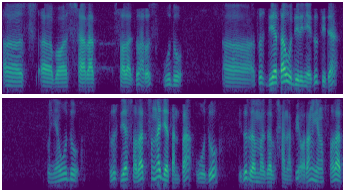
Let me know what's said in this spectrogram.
e, e, bahwa syarat salat itu harus wudu. E, terus dia tahu dirinya itu tidak punya wudu. Terus dia salat sengaja tanpa wudu. Itu dalam mazhab Hanafi orang yang salat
